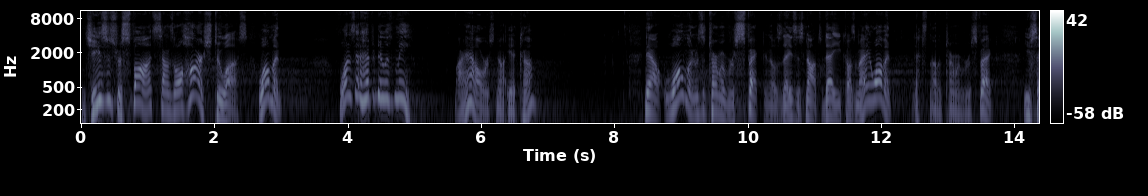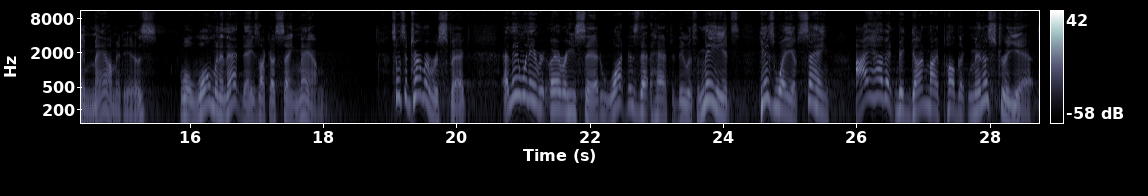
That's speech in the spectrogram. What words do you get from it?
And Jesus' response sounds a little harsh to us. Woman, what does that have to do with me? My hour is not yet come. Now, woman was a term of respect in those days. It's not today. You call them, hey, woman. That's not a term of respect. You say, ma'am, it is. Well, woman in that day is like us saying, ma'am. So it's a term of respect. And then whenever he said, what does that have to do with me? It's his way of saying, I haven't begun my public ministry yet.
